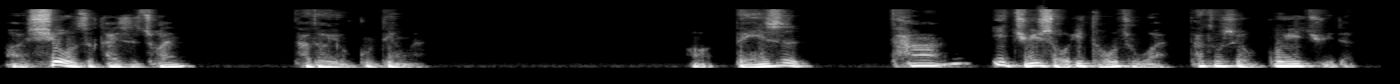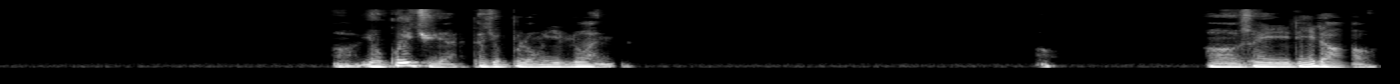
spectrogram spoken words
啊袖子开始穿，它都有固定了。啊，等于是他一举手一投足啊，他都是有规矩的。啊，有规矩啊，他就不容易乱。哦，哦，所以李导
